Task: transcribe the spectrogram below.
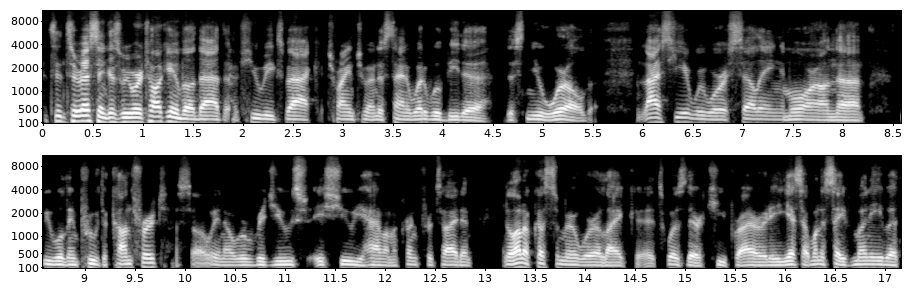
It's interesting because we were talking about that a few weeks back, trying to understand what will be the this new world. Last year we were selling more on the we will improve the comfort. So, you know, we'll reduce issue you have on the comfort side. And and a lot of customers were like uh, it was their key priority. Yes i want to save money but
